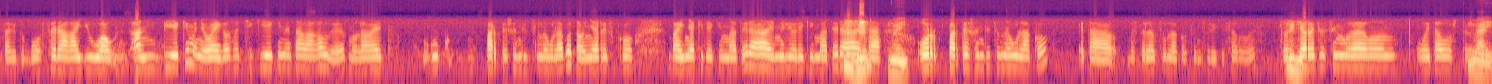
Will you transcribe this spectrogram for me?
ezagitu, bozera gaiu handiekin, baina bai gauza txikiekin eta bagaude, ez? Nola guk parte sentitzen dugulako, eta oinarrizko bainakirekin batera, Emiliorekin batera, Mhm, eta bai. hor parte sentitzen dugulako, eta bestela zulako zentzurik izango, ez? Zoritxarrez ezingo da egon, goita boste, Bai.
